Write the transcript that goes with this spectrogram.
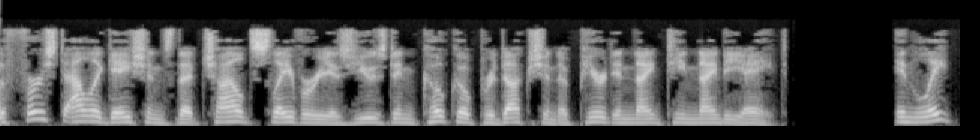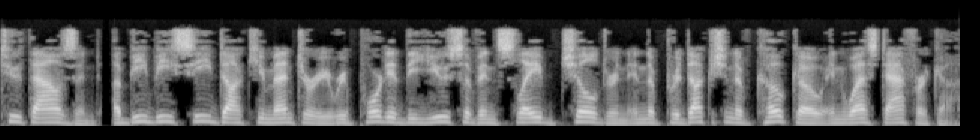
The first allegations that child slavery is used in cocoa production appeared in 1998. In late 2000, a BBC documentary reported the use of enslaved children in the production of cocoa in West Africa.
